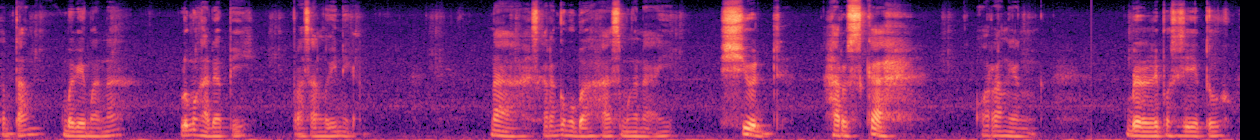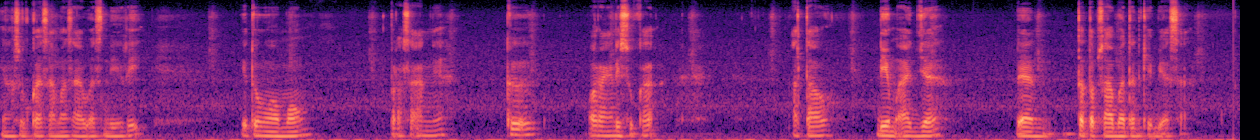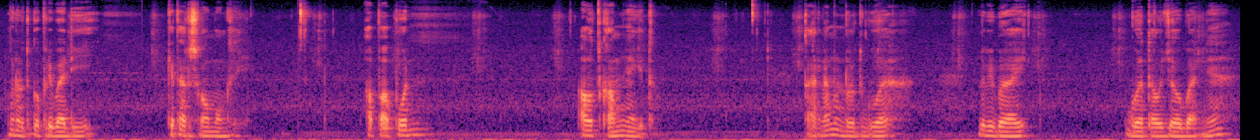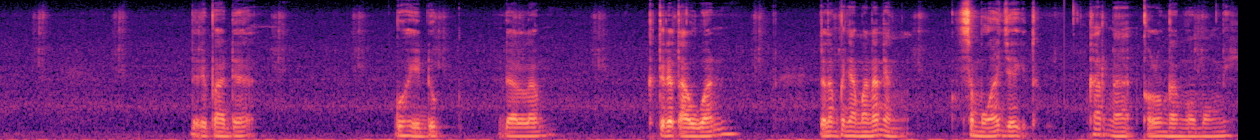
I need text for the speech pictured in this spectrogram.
tentang bagaimana lu menghadapi perasaan lu ini kan? Nah, sekarang gue mau bahas mengenai should haruskah orang yang berada di posisi itu yang suka sama sahabat sendiri itu ngomong perasaannya ke orang yang disuka atau diem aja dan tetap sahabatan kayak biasa. Menurut gue pribadi kita harus ngomong sih. Apa pun outcome-nya gitu. Karena menurut gue lebih baik gue tahu jawabannya daripada gue hidup dalam ketidaktahuan dalam kenyamanan yang semua aja gitu. Karena kalau nggak ngomong nih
